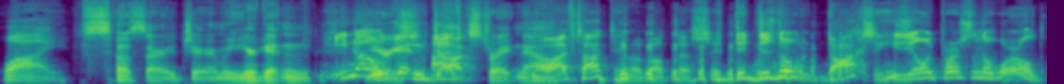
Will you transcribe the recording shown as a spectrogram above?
Y. So sorry, Jeremy. You're getting He knows. you're getting I've- doxxed right now. No, I've talked to him about this. There's no doxing. He's the only person in the world.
